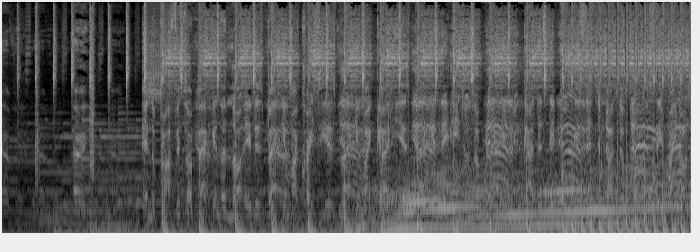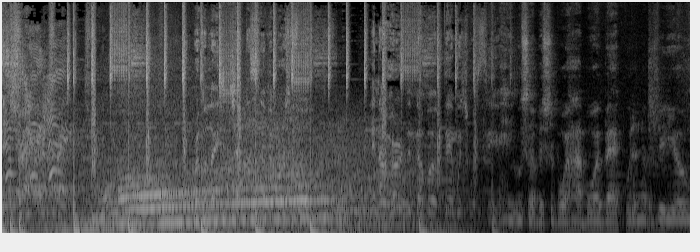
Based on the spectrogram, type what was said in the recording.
Hey. And the prophets are back, and the law it is back, and my Christ he is black, and my God he is black, and the angels are black, and you got to stay focused and do not depart, stay right on the track. Revelation chapter 7, verse 4. And I heard the number of them which were sealed. Hey, what's up? It's your boy High Boy back with another video.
